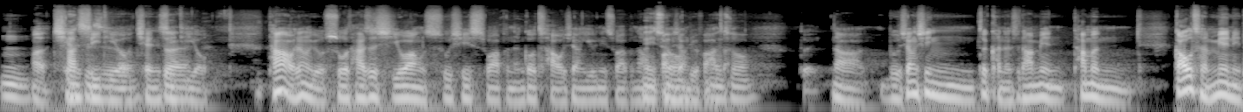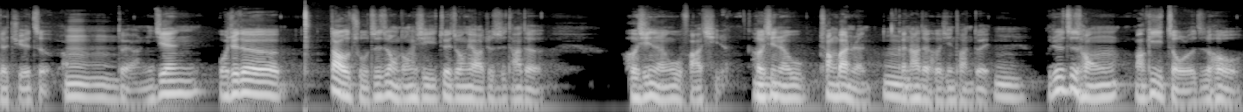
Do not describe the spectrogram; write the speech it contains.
嗯。呃，前 CTO 前 CTO，他好像有说他是希望 Sushi Swap 能够朝向 Uniswap 那种方向去发展。对，那我相信这可能是他面他们高层面临的抉择吧。嗯嗯。对啊，你今天我觉得到组织这种东西最重要就是他的核心人物、发起人、核心人物、创办人跟他的核心团队。嗯。我觉得自从马蒂走了之后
